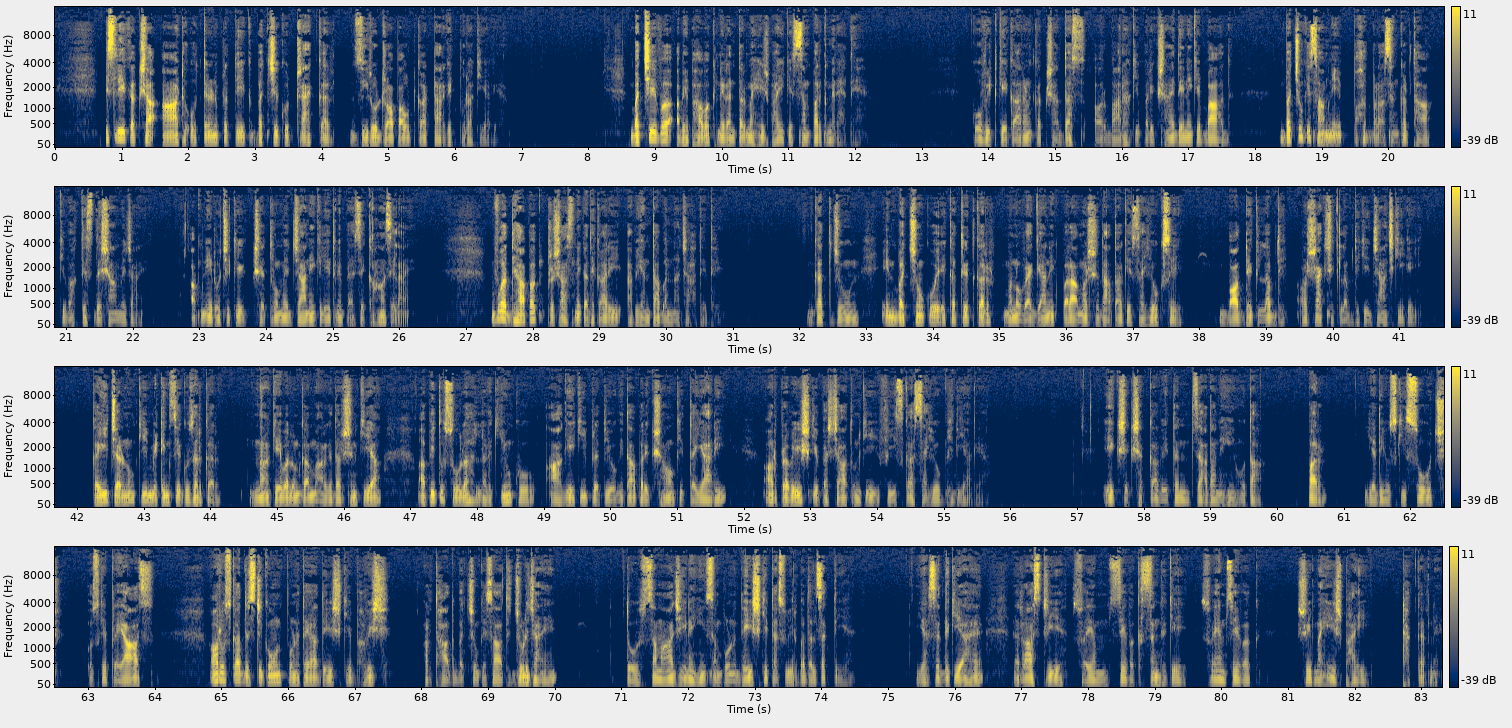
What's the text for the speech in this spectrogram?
इसलिए कक्षा आठ उत्तीर्ण प्रत्येक बच्चे को ट्रैक कर ज़ीरो ड्रॉप आउट का टारगेट पूरा किया गया बच्चे व अभिभावक निरंतर महेश भाई के संपर्क में रहते हैं कोविड के कारण कक्षा दस और बारह की परीक्षाएँ देने के बाद बच्चों के सामने बहुत बड़ा संकट था कि वह किस दिशा में जाएँ। अपनी रुचि के क्षेत्रों में जाने के लिए इतने पैसे कहाँ से लाएँ? वो अध्यापक, प्रशासनिक अधिकारी, अभियंता बनना चाहते थे गत जून, इन बच्चों को एकत्रित कर मनोवैज्ञानिक परामर्शदाता के सहयोग से बौद्धिक लब्धि और शैक्षिक लब्धि की जाँच की गई। कई चरणों की मीटिंग से गुजरकर न केवल उनका मार्गदर्शन किया, अपितु सोलह लड़कियों को आगे की प्रतियोगिता परीक्षाओं की तैयारी और प्रवेश के पश्चात उनकी फ़ीस का सहयोग भी दिया गया। एक शिक्षक का वेतन ज़्यादा नहीं होता, पर यदि उसकी सोच उसके प्रयास और उसका दृष्टिकोण पूर्णतया देश के भविष्य अर्थात बच्चों के साथ जुड़ जाएँ, तो समाज ही नहीं संपूर्ण देश की तस्वीर बदल सकती है। यह सिद्ध किया है राष्ट्रीय स्वयं सेवक संघ के स्वयं सेवक श्री महेश भाई ठक्कर ने।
